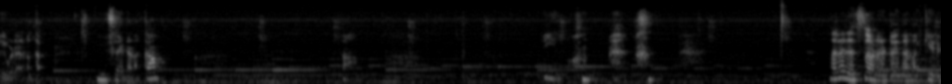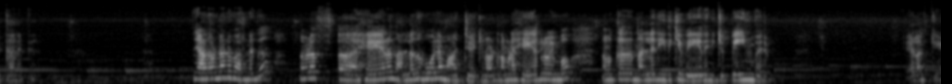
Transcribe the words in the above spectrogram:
ഇവിടെ ഇളക്കാം. ഇൻസൈഡ് ഇളക്കാം. രസമാണ് കേട്ടോ ഇത് ഇളക്കി എടുക്കാനൊക്കെ. ഞാൻ അതുകൊണ്ടാണ് പറഞ്ഞത് നമ്മുടെ ഹെയർ നല്ലതുപോലെ മാറ്റി വെക്കണം കേട്ടോ. നമ്മുടെ ഹെയറിൽ വരുമ്പോൾ നമുക്ക് നല്ല രീതിക്ക് വേദനിക്കും പെയിൻ വരും. ഇളക്കി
